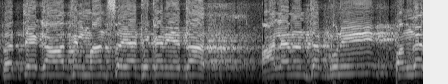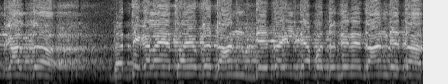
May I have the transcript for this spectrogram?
प्रत्येक गावातील माणसं या ठिकाणी येतात. आल्यानंतर कुणी पंगत घालतं. प्रत्येकाला याचा योग्य दान देता येईल त्या पद्धतीने दान देतात.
